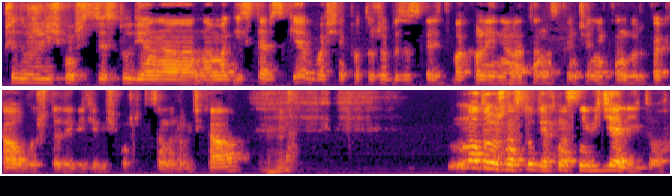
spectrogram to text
przedłużyliśmy wszyscy studia na, na magisterskie, właśnie po to, żeby zyskać dwa kolejne lata na skończenie kangur kakao, bo już wtedy wiedzieliśmy, że chcemy robić kao. Mhm. No to już na studiach nas nie widzieli, to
